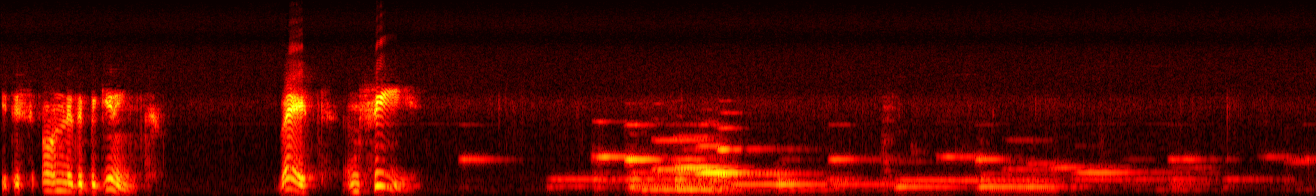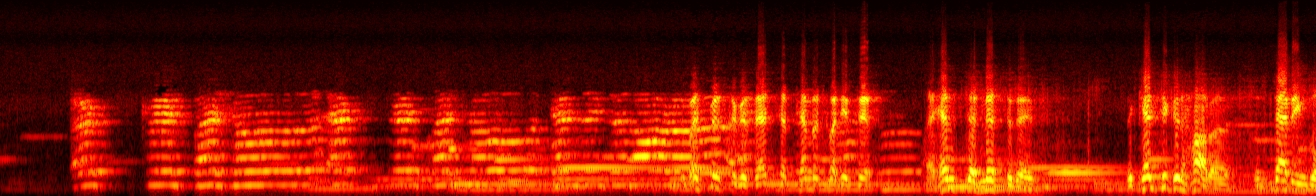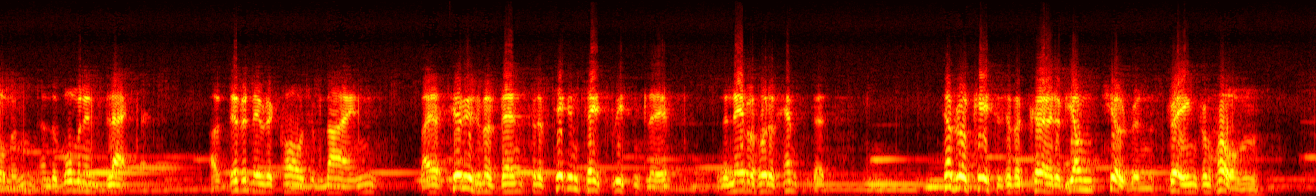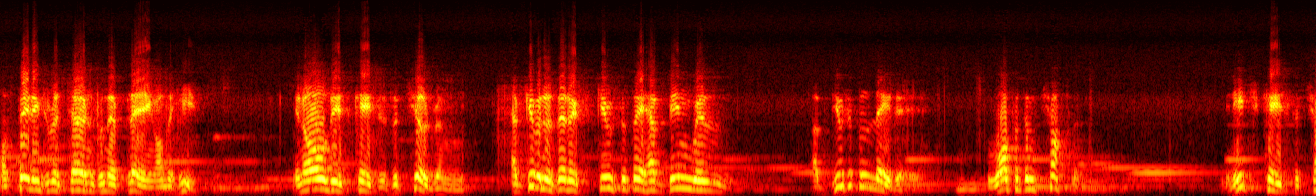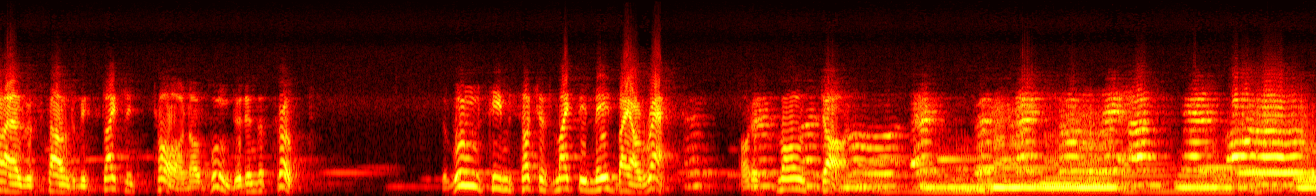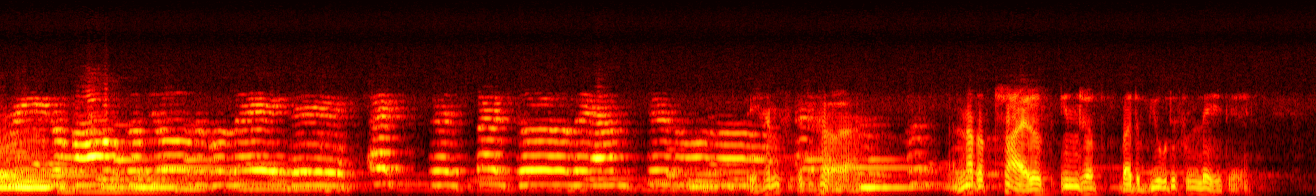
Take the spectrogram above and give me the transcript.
It is only the beginning. Wait and see. The Westminster Gazette, September 25th. A Hampstead mystery. The Kensington horror, the stabbing woman, and the woman in black are vividly recalled to mind by a series of events that have taken place recently in the neighborhood of Hampstead. Several cases have occurred of young children straying from home or failing to return from their playing on the heath. In all these cases, the children have given as their excuse that they have been with a beautiful lady who offered them chocolate. In each case, the child was found to be slightly torn or wounded in the throat. The wound seemed such as might be made by a rat or a small dog. Glanced at her. Another child injured by the beautiful lady.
